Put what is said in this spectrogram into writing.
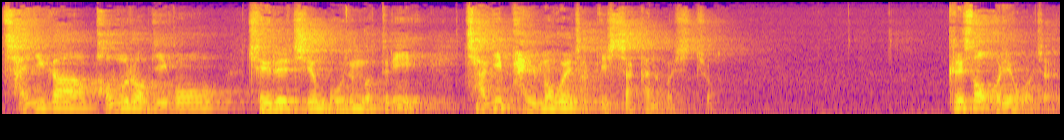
자기가 법을 어기고 죄를 지은 모든 것들이 자기 발목을 잡기 시작하는 것이죠. 그래서 어려워져요.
